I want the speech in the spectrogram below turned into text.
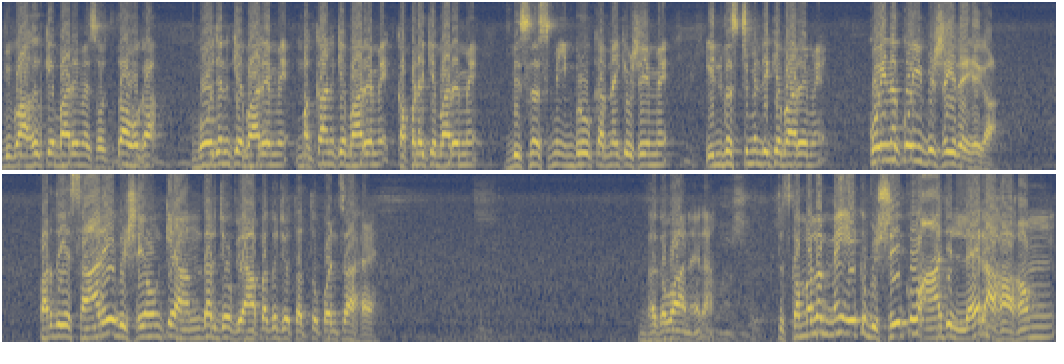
विवाह के बारे में सोचता होगा, भोजन के बारे में, मकान के बारे में, कपड़े के बारे में बिज़नेस में इंप्रूव करने के विषय में इन्वेस्टमेंट के बारे में, कोई ना कोई विषय रहेगा। पर तो ये सारे विषयों के अंदर जो व्यापक, जो तत्व कौन सा है? भगवान, है ना? तो इसका मतलब मैं एक विषय को आज ले रहा हम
